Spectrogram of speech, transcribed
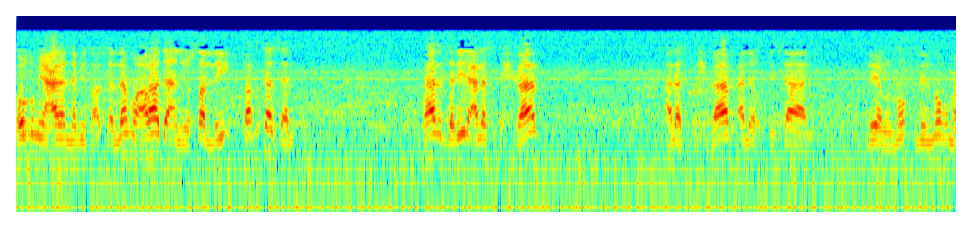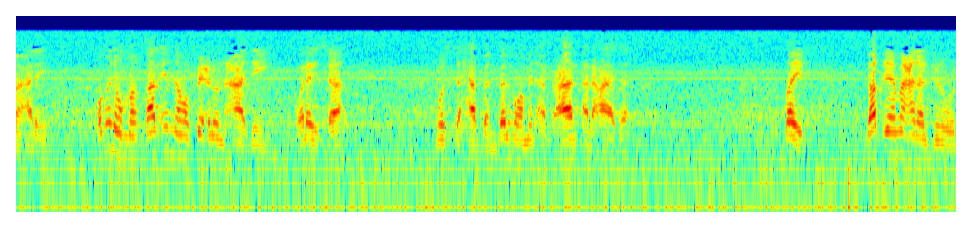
أغمي على النبي صلى الله عليه وسلم وأراد أن يصلي فاغتسل. فهذا دليل على استحباب على استحباب الاغتسال للمغمى عليه. ومنهم من قال إنه فعل عادي وليس مستحبا بل هو من أفعال العادة. طيب بقي معنا الجنون.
